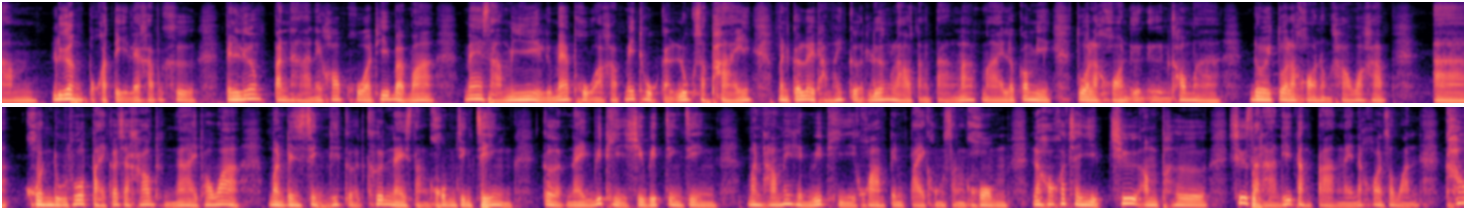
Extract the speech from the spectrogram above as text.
ามเรื่องปกติเลยครับ ก็คือเป็นเรื่องปัญหาในครอบครัวที่แบบว่าแม่สามีหรือแม่ผัวครับไม่ถูกกับลูกสะใภ้มันก็เลยทำให้เกิดเรื่องราวต่างๆ มากมาย แล้วก็มีตัวละครอื่นๆเข้ามา โดยตัวละครของเขาอะครับ คนดูทั่วไปก็จะเข้าถึงง่าย เพราะว่ามันเป็นสิ่งที่เกิดขึ้นในสังคมจริง ๆ เกิดในวิถีชีวิตจริง ๆ มันทำให้เห็นวิถีความเป็นไปของสังคม แล้วเขาก็จะหยิบชื่ออำเภอ ชื่อสถานที่ต่างๆ ในนครสวรรค์เข้า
